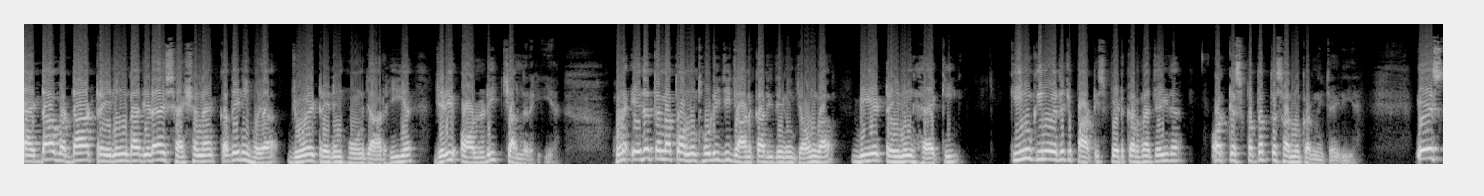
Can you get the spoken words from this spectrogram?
ਐਡਾ ਵੱਡਾ ਟ੍ਰੇਨਿੰਗ ਦਾ ਜਿਹੜਾ ਸੈਸ਼ਨ ਹੈ, ਕਦੇ ਨਹੀਂ ਹੋਇਆ ਜੋ ਇਹ ਟ੍ਰੇਨਿੰਗ ਹੋਣ ਜਾ ਰਹੀ ਹੈ, ਜਿਹੜੀ ਆਲਰੇਡੀ ਚੱਲ ਰਹੀ ਹੈ। ਹੁਣ ਇਹਦੇ ਤੇ ਮੈਂ ਤੁਹਾਨੂੰ ਥੋੜੀ ਜੀ ਜਾਣਕਾਰੀ ਦੇਣੀ ਚਾਹੂੰਗਾ ਵੀ ਇਹ ਟ੍ਰੇਨਿੰਗ ਹੈ ਕੀ, ਕਿਹਨੂੰ ਕਿਹਨੂੰ ਇਹਦੇ ਚ ਪਾਰਟਿਸਿਪੇਟ ਕਰਨਾ ਚਾਹੀਦਾ ਔਰ ਕਿਸ ਪੱਧਰ ਤੇ ਸਾਨੂੰ ਕਰਨੀ ਚਾਹੀਦੀ ਹੈ। ਇਸ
